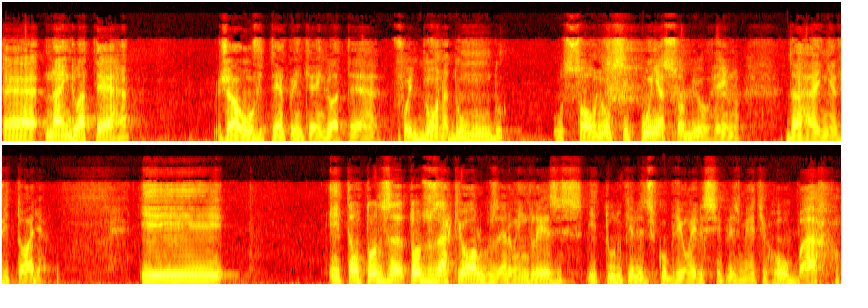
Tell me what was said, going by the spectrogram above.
é, na Inglaterra. Já houve tempo em que a Inglaterra foi dona do mundo. O sol não se punha sobre o reino da rainha Vitória. E então todos, todos os arqueólogos eram ingleses e tudo que eles descobriam eles simplesmente roubavam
